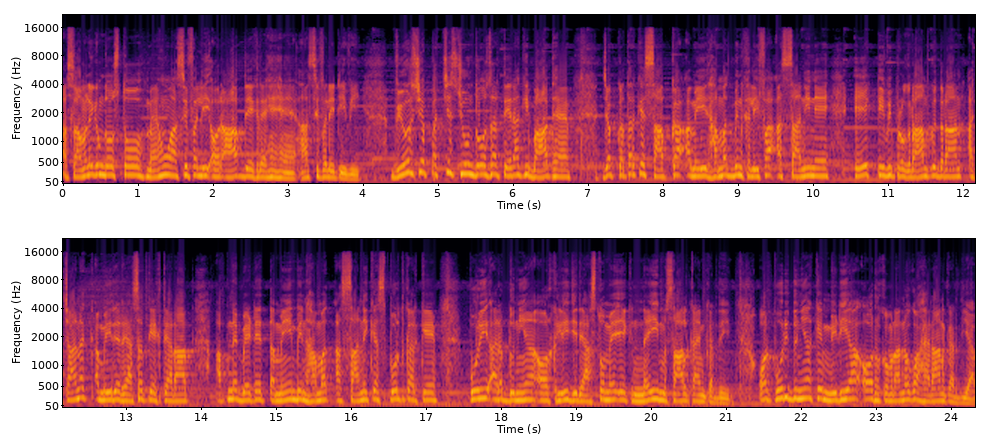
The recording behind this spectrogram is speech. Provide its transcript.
असलम दोस्तों, मैं हूँ आसिफ अली और आप देख रहे हैं आसिफ अली टीवी। व्यूअर्स, ये 25 जून 2013 की बात है, जब कतर के सबका अमीर हमद बिन खलीफा अस्सानी ने एक टीवी प्रोग्राम के दौरान अचानक अमीर रियासत के इख्तियार अपने बेटे तमीम बिन हमद अस्सानी के स्पुर्द करके पूरी अरब दुनिया और खलीज रियासतों में एक नई मिसाल कायम कर दी और पूरी दुनिया के मीडिया और हुक्मरानों को हैरान कर दिया।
